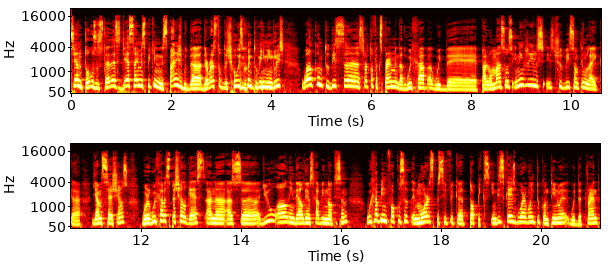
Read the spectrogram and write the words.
sean todos ustedes. Yes, I'm speaking in Spanish, but uh, the rest of the show is going to be in English. Welcome to this uh, sort of experiment that we have uh, with the Palomazos. In English, it should be something like uh, jam sessions, where we have special guests. And uh, as uh, you all in the audience have been noticing, we have been focused in more specific uh, topics. In this case, we're going to continue with the trend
